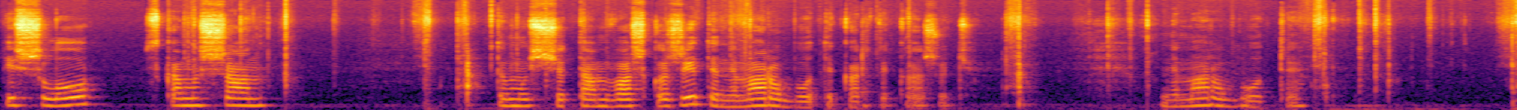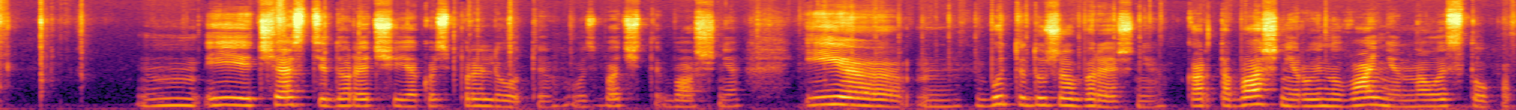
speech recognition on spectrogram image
пішло з камишан, тому що там важко жити, нема роботи, карти кажуть. Нема роботи. І часті, до речі, якось прильоти. Ось бачите, башня. І е, будьте дуже обережні. Карта башні, руйнування на листопад.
